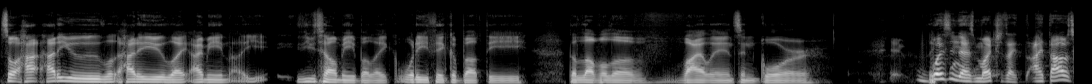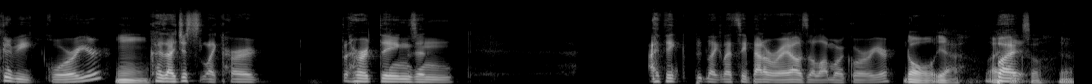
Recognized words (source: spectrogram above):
so how how do you how do you like I mean uh, you, you tell me but like what do you think about the the level of violence and gore? It wasn't as much as I I thought it was gonna be gorier Mm. because I just like heard heard things and I think like let's say battle royale is a lot more gorier. Oh, yeah. I think so. Yeah.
